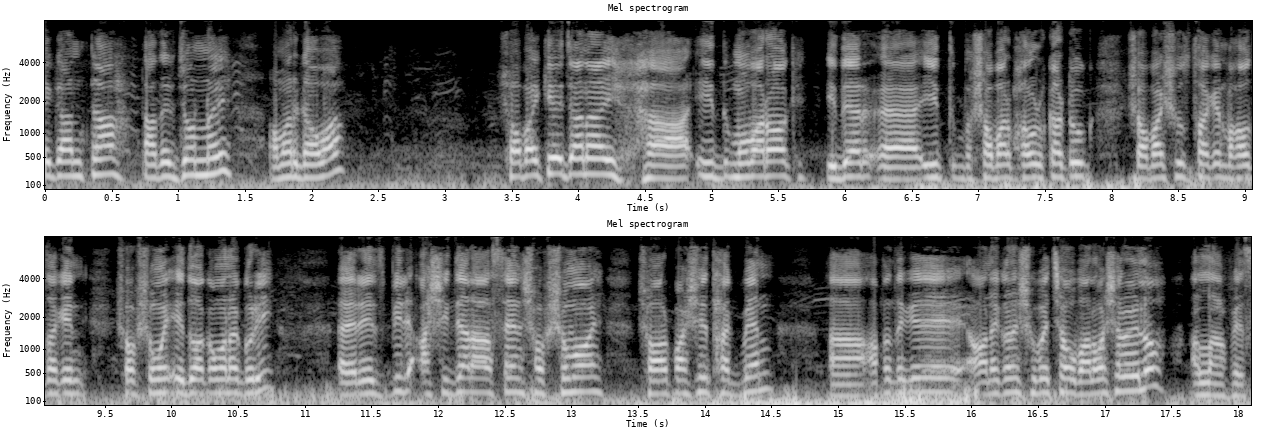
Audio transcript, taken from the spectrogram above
এই গানটা তাদের জন্যই আমার গাওয়া। সবাইকে জানাই ঈদ মোবারক ঈদের ঈদ সবার ভালো কাটুক সবাই সুস্থ থাকেন ভালো থাকেন সবসময় এ দোয়া কামনা করি। আহ, রেজবির আশিক যারা আছেন সবসময় সবার পাশে থাকবেন। আপনাদেরকে অনেক অনেক শুভেচ্ছা ও ভালোবাসা রইল। আল্লাহ হাফেজ।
